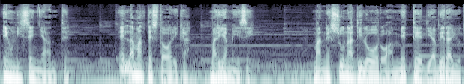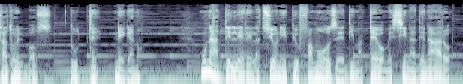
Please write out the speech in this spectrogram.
e un insegnante e l'amante storica, Maria Mesi. Ma nessuna di loro ammette di aver aiutato il boss, tutte negano. Una delle relazioni più famose di Matteo Messina Denaro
